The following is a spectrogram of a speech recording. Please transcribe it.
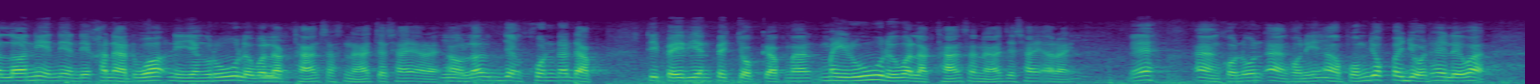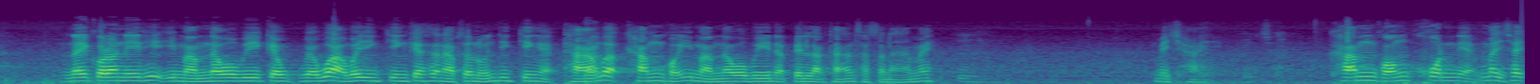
อัลลอฮ์เนี่ยเนี่ยเนี่ยขนาดวะนี่ยังรู้เลยว่าหลักฐานศาสนาจะใช้อะไรอืมเอาแล้วอย่างคนระดับที่ไปเรียนไปจบกลับมาไม่รู้หรือว่าหลักฐานศาสนาจะใช้อะไรเนี่ยอ้างคนนู้นอ้างคนนี้อ้าวผมยกประโยชน์ให้เลยว่า ในกรณีที่อิหมัมนาวาวีแกแกว่าไว้จริงๆแกสนับสนุนจริงๆอะถามว่าคำของอิหมัมนาวาวีเนี่ยเป็นหลักฐานศาสนาไหมอืม ไม่ใช่ ไม่ใช่ คำของคนเนี่ยไม่ใช่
